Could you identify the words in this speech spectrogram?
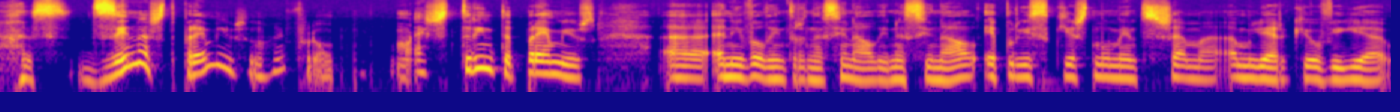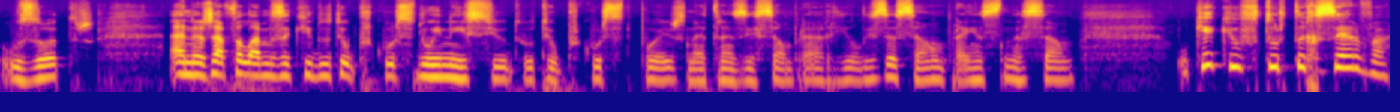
dezenas de prémios, não é? Foram mais de 30 prémios uh, a nível internacional e nacional. É por isso que este momento se chama A Mulher que Ouvia os Outros. Ana, já falámos aqui do teu percurso, do início, do teu percurso depois, na transição para a realização, para a encenação. O que é que o futuro te reserva?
